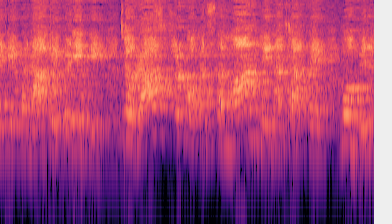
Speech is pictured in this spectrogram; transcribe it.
यदि अपन आगे बढ़ेंगे, जो राष्ट्र को अगर सम्मान देना चाहते हैं, वो मिल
